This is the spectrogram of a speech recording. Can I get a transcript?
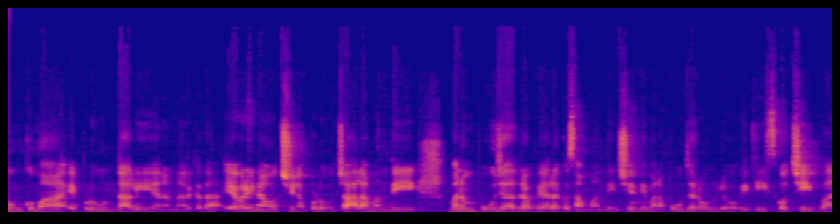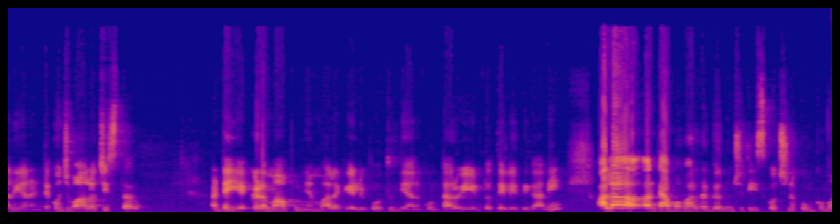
కుంకుమ ఎప్పుడు ఉండాలి అని అన్నారు కదా ఎవరైనా వచ్చినప్పుడు చాలామంది మనం పూజా ద్రవ్యాలకు సంబంధించింది మన పూజ రూమ్లో అవి తీసుకొచ్చి ఇవ్వాలి అని అంటే కొంచెం ఆలోచిస్తారు. అంటే ఎక్కడ మా పుణ్యం వాళ్ళకి వెళ్ళిపోతుంది అనుకుంటారో ఏంటో తెలియదు కానీ అలా అంటే అమ్మవారి దగ్గర నుంచి తీసుకొచ్చిన కుంకుమ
